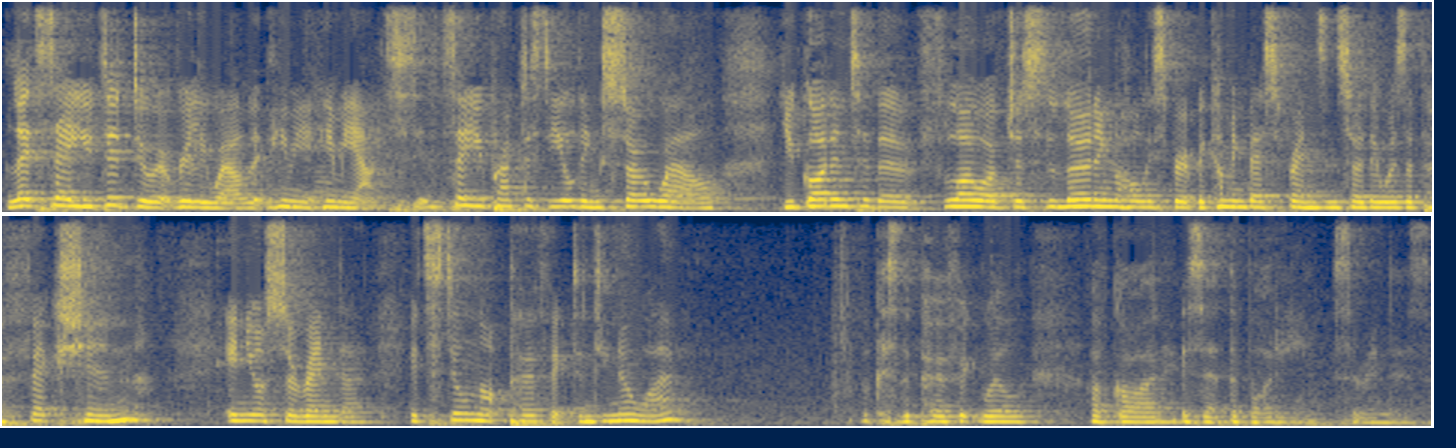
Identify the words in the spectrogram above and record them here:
let's say you did do it really well. Let, hear, me, hear me out. Let's say you practiced yielding so well. You got into the flow of just learning the Holy Spirit, becoming best friends, and so there was a perfection in your surrender. It's still not perfect. And do you know why? Because the perfect will of God is that the body surrenders.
